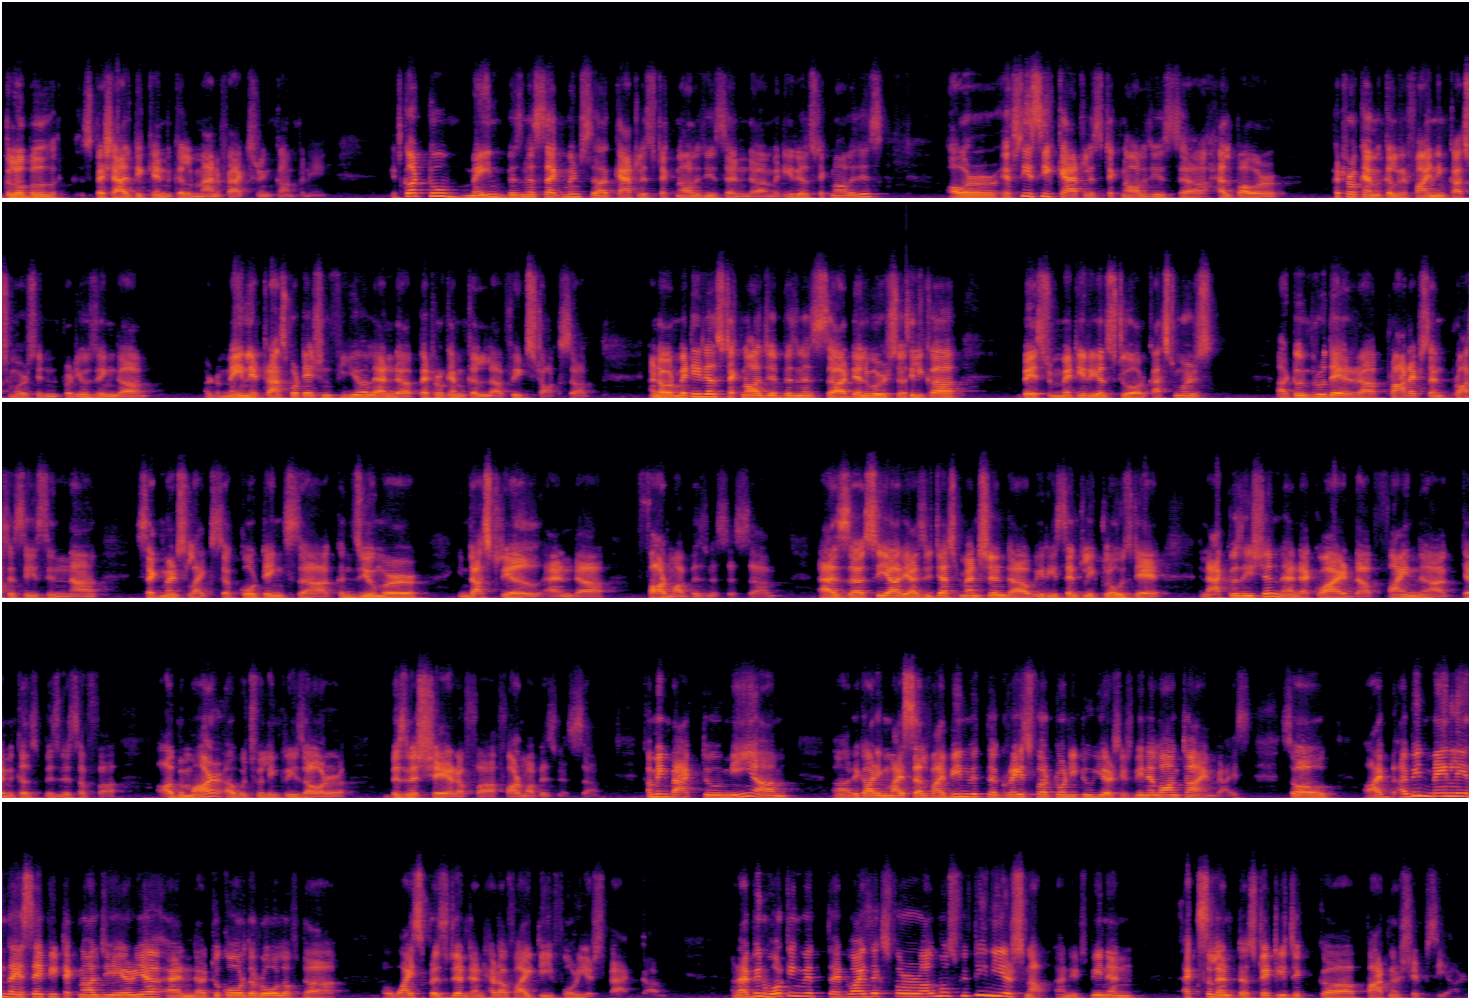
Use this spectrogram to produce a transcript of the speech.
global specialty chemical manufacturing company. It's got two main business segments uh, catalyst technologies and uh, materials technologies. Our FCC catalyst technologies uh, help our petrochemical refining customers in producing uh, mainly transportation fuel and uh, petrochemical uh, feedstocks. and our materials technology business delivers silica based materials to our customers to improve their products and processes in segments like coatings, consumer, industrial, and pharma businesses. Um, as uh, as you just mentioned, uh, we recently closed a, an acquisition and acquired the fine uh, chemicals business of uh, Albemarle, uh, which will increase our business share of uh, pharma business. Uh, coming back to me, um, regarding myself, I've been with the Grace for 22 years. It's been a long time, guys. So I've, I've been mainly in the SAP technology area and took over the role of the vice president and head of IT four years back. Um, and I've been working with AdviseX for almost 15 years now, and it's been an excellent uh, strategic uh, partnership, CR.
